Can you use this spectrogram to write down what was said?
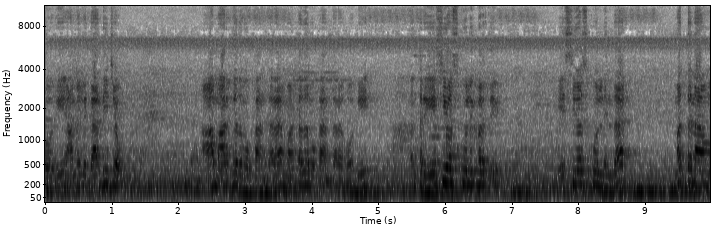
ಹೋಗಿ ಆಮೇಲೆ ಗಾಂಧಿ ಚೌಕ್. ಆ ಮಾರ್ಗದ ಮುಖಾಂತರ ಮಠದ ಮುಖಾಂತರ ಹೋಗಿ ನಂತರ ಎ ಸಿ ಒ ಸ್ಕೂಲಿಗೆ ಬರ್ತೀವಿ. ಎ ಸಿ ಒ ಸ್ಕೂಲ್ನಿಂದ ಮತ್ತೆ ನಾವು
